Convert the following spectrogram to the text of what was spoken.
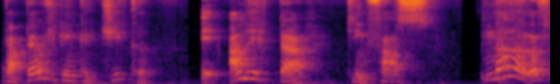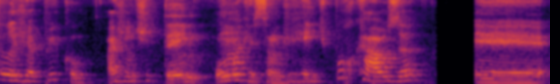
O papel de quem critica é alertar quem faz. Na, na trilogia prequel, a gente tem uma questão de hate por causa é,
